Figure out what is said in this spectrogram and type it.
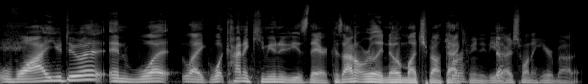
Um, why you do it and what like what kind of community is there because I don't really know much about that community. Yeah. I just want to hear about it.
